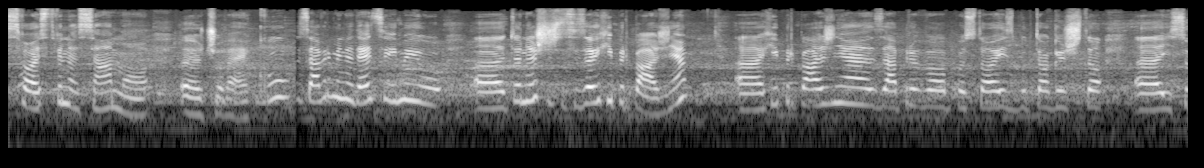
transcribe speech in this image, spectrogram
svojstvena samo čoveku. Savremene deca imaju to nešto što se zove hiperpažnja, hiperpažnja zapravo postoji zbog toga što su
